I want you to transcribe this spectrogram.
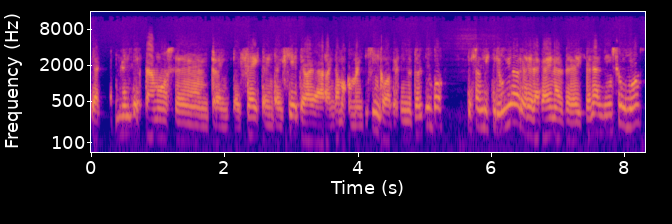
que actualmente estamos en 36, 37, arrancamos con 25, va creciendo todo el tiempo, que son distribuidores de la cadena tradicional de insumos,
